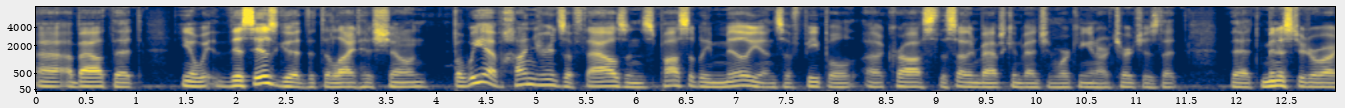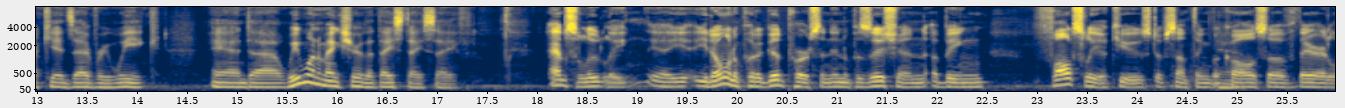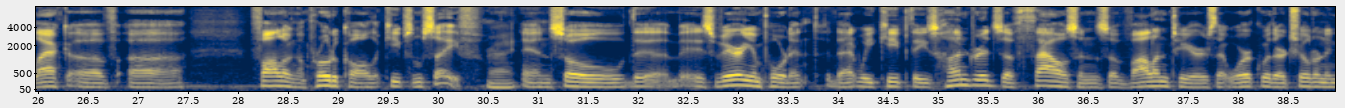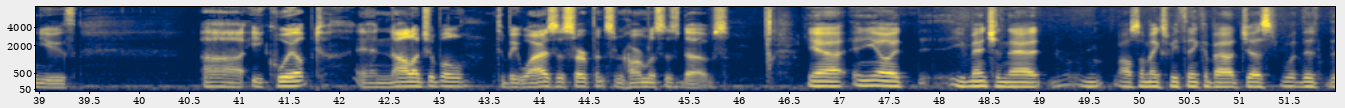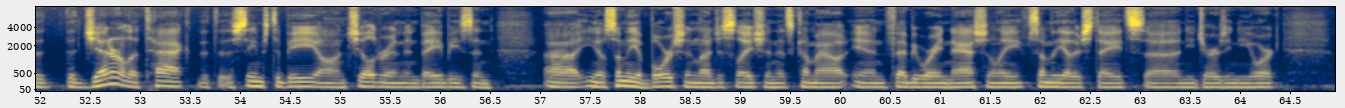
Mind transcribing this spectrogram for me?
uh, about that. You know, this is good that the light has shown, but we have hundreds of thousands, possibly millions of people across the Southern Baptist Convention working in our churches that, that minister to our kids every week. And uh, we want to make sure that they stay safe. Absolutely. You don't want to put a good person in a position of being falsely accused of something because yeah. of their lack of. Uh, following a protocol that keeps them safe. Right. And so the, it's very important that we keep these hundreds of thousands of volunteers that work with our children and youth uh, equipped and knowledgeable, to be wise as serpents and harmless as doves. Yeah, and you know, it, you mentioned that also makes me think about just the, the the general attack that there seems to be on children and babies, and uh, you know, some of the abortion legislation that's come out in February nationally, some of the other states, uh, New Jersey, New York.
